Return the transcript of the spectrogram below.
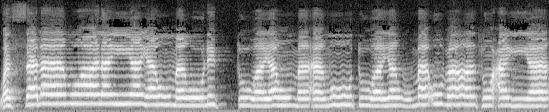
والسلام علي يوم ولدت ويوم أموت ويوم أبعث حيا.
